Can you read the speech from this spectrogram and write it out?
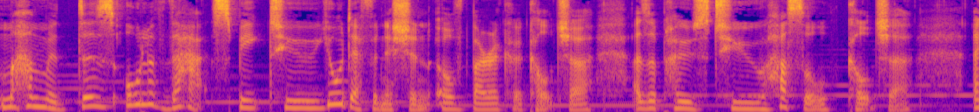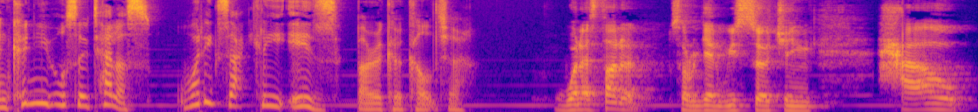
Muhammad, does all of that speak to your definition of Baraka culture as opposed to hustle culture? And can you also tell us what exactly is Baraka culture? When I started sort of again researching how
